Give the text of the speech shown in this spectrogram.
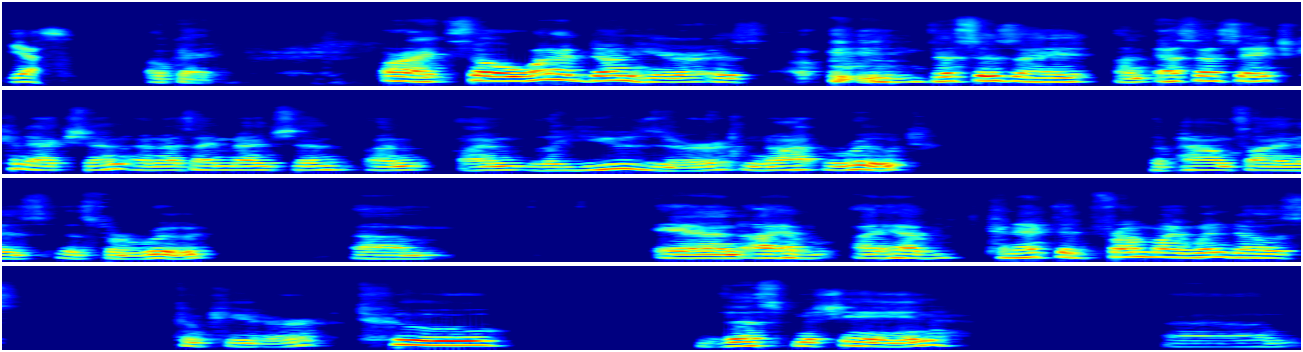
Yes. Okay. All right, so what I've done here is this is a an SSH connection, and as I mentioned, I'm I'm the user, not root. The pound sign is is for root, um, and I have I have connected from my Windows computer to this machine um,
